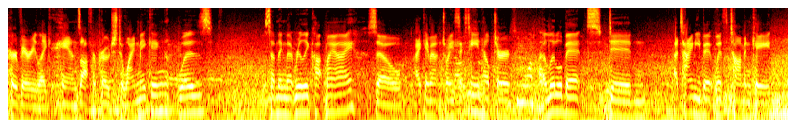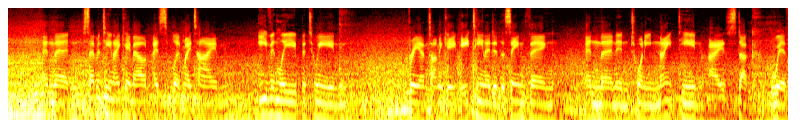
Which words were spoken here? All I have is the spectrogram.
her very like hands-off approach to winemaking was something that really caught my eye. So I came out in 2016, helped her a little bit, did a tiny bit with Tom and Kate, and then 17 I came out. I split my time evenly between Brienne, Tom, and Kate. 18 I did the same thing, and then in 2019 I stuck with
